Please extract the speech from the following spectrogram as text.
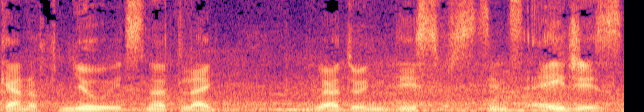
kind of new. It's not like we are doing this since ages,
